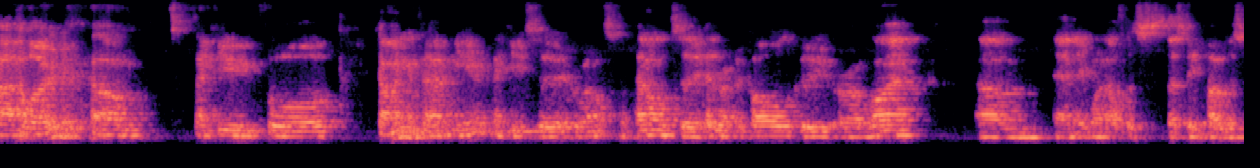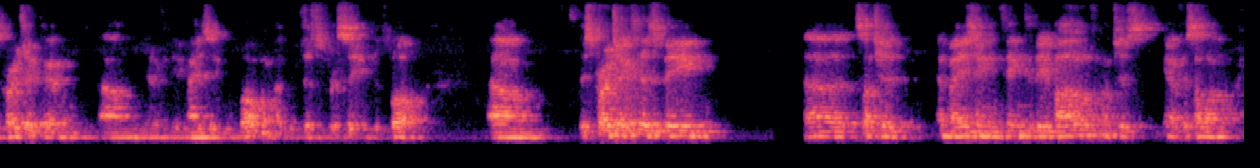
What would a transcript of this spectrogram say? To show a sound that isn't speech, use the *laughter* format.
Uh, hello. Um, thank you for coming and for having me here. Thank you to everyone else on the panel, to Heather and Nicole who are online, um, and everyone else that's, that's been part of this project, and um, you know, for the amazing welcome that we've just received as well. Um, this project has been uh, such an amazing thing to be a part of, not just you know for someone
